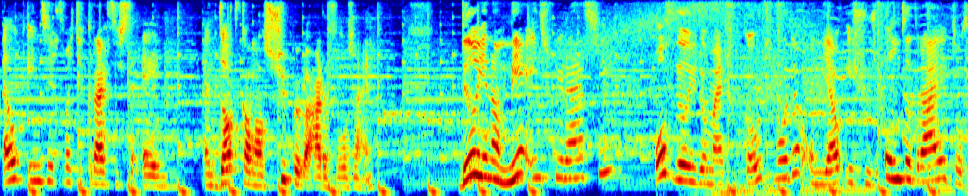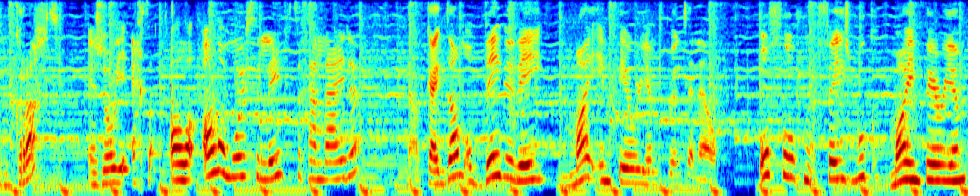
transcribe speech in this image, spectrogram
elk inzicht wat je krijgt is de één. En dat kan al super waardevol zijn. Wil je nou meer inspiratie? Of wil je door mij gecoacht worden om jouw issues om te draaien tot een kracht? En zo je echt de aller, allermooiste leven te gaan leiden? Nou, kijk dan op www.myimperium.nl Of volg me op Facebook, My Imperium,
